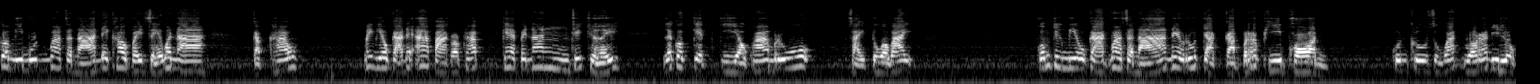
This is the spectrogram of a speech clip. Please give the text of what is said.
ก็มีบุญวาสนาได้เข้าไปเสวนากับเขา ไม่มีโอกาสได้อ้าปากหรอกครับ แค่ไปนั่งเฉยๆ แล้วก็เก็บเกี่ยวความรู้ใส่ตัวไว้ ผมจึงมีโอกาสวาสนาได้รู้จักกับระพีพร คุณครูสุวัตวรดิลก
